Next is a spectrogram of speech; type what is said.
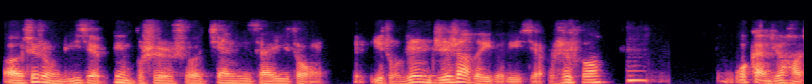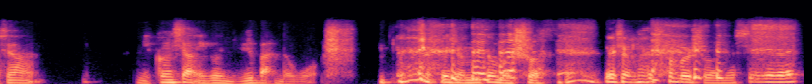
呃，这种理解并不是说建立在一种一种认知上的一个理解，而是说，嗯我感觉好像你更像一个女版的我。为什么这么说？为什么这么说呢？是因为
